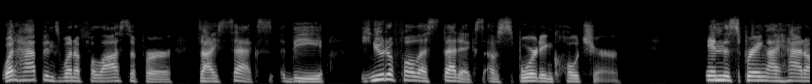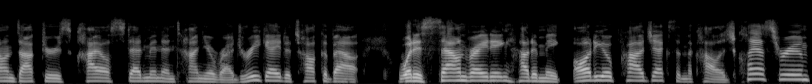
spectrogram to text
what happens when a philosopher dissects the beautiful aesthetics of sporting culture? In the spring, I had on doctors Kyle Stedman and Tanya Rodriguez to talk about what is sound writing, how to make audio projects in the college classroom,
